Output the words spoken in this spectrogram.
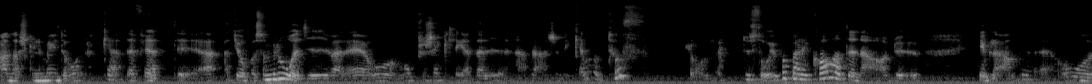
Annars skulle man ju inte orka. Därför att, eh, att jobba som rådgivare och, och projektledare i den här branschen, det kan vara en tuff roll. Du står ju på barrikaderna och du, ibland. Och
